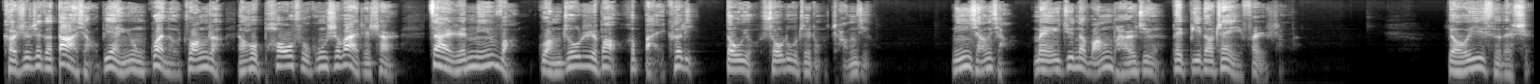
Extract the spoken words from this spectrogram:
可是这个大小便用罐头装着，然后抛出公事外这事儿。在人民网、广州日报和百科里都有收录这种场景。您想想，美军的王牌军被逼到这一份上了。有意思的是，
